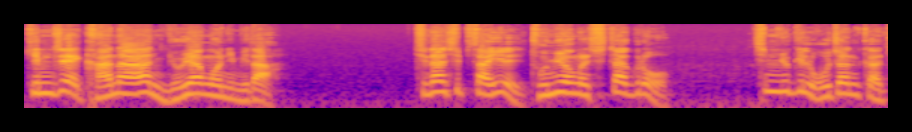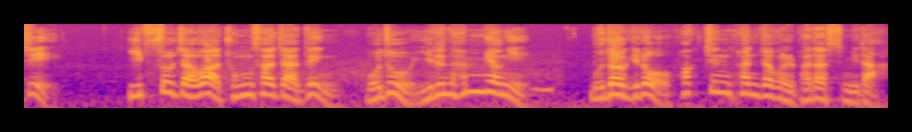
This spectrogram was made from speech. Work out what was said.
김제 가나안 요양원입니다. 지난 14일 2명을 시작으로 16일 오전까지 입소자와 종사자 등 모두 71명이 무더기로 확진 판정을 받았습니다.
